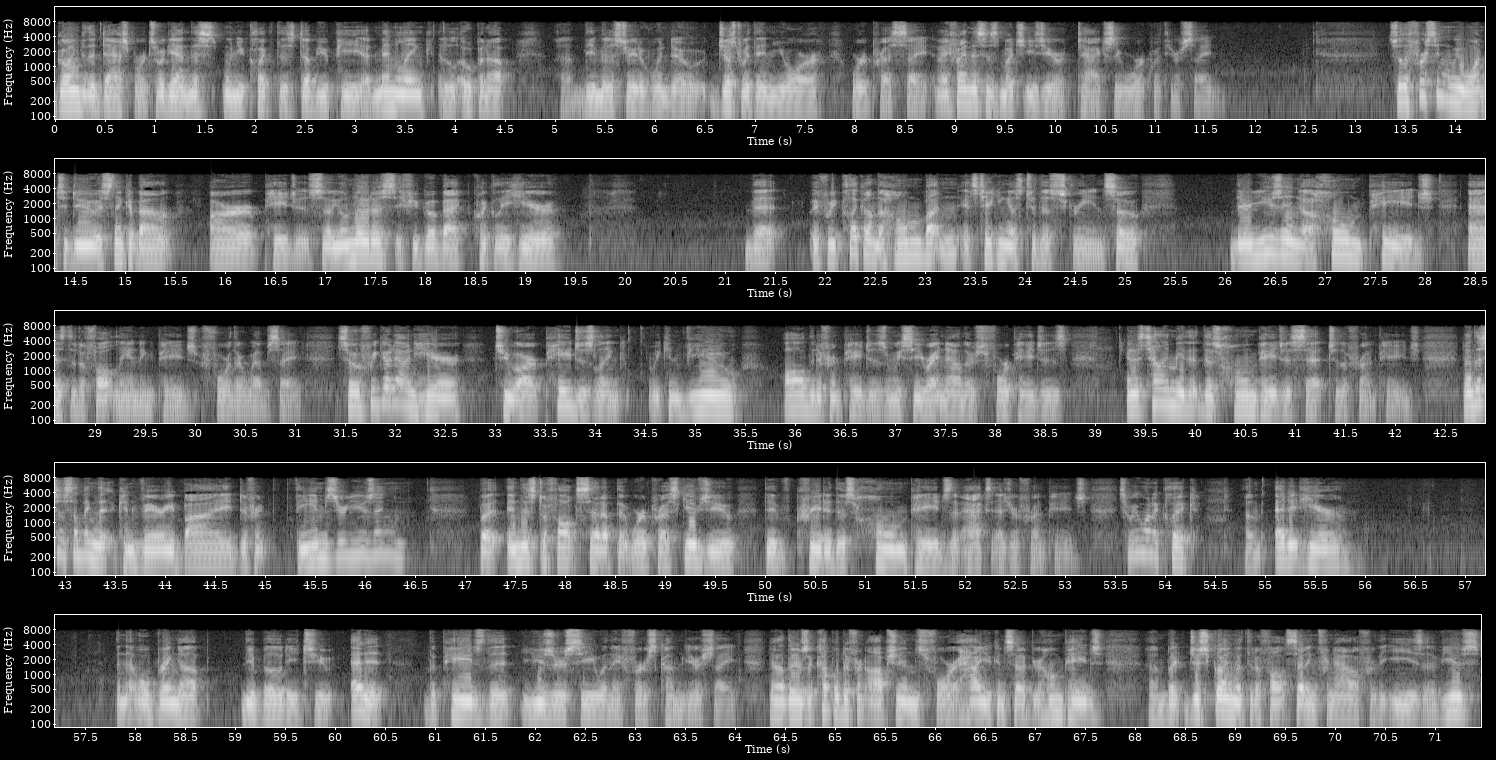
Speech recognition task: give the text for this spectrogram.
going to the dashboard, so again, this when you click this WP admin link, it'll open up um, the administrative window just within your WordPress site. And I find this is much easier to actually work with your site. So the first thing we want to do is think about our pages. So you'll notice if you go back quickly here that if we click on the home button, it's taking us to this screen. So they're using a home page as the default landing page for their website. So if we go down here to our pages link, we can view all the different pages and we see right now there's four pages and it's telling me that this home page is set to the front page. Now this is something that can vary by different themes you're using. But in this default setup that WordPress gives you, they've created this home page that acts as your front page. So we want to click um, edit here, and that will bring up the ability to edit the page that users see when they first come to your site. Now there's a couple different options for how you can set up your home page, um, but just going with the default setting for now for the ease of use,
